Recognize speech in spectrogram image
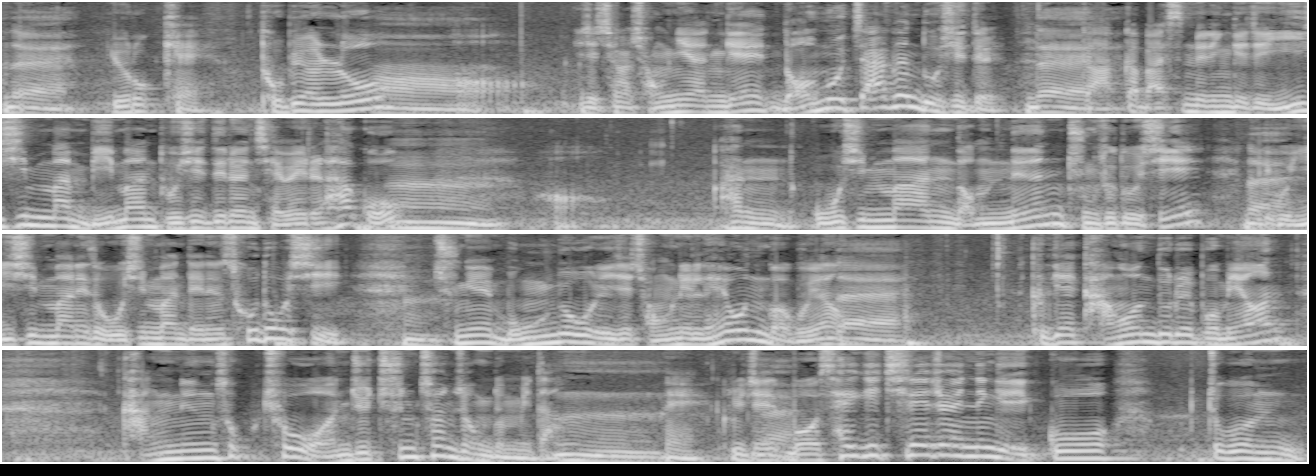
네. 요렇게 도별로 어. 어, 이제 제가 정리한 게 너무 작은 도시들. 네. 그러니까 아까 말씀드린 게 이제 20만 미만 도시들은 제외를 하고 음. 어, 한 50만 넘는 중소도시 그리고 네. 음. 20만에서 50만 되는 소도시 중에 목록을 이제 정리를 해온 거고요. 네. 그게 강원도를 보면 강릉, 속초, 원주, 춘천 정도입니다. 음. 네. 그리고 이제 네. 뭐 색이 칠해져 있는 게 있고 조금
